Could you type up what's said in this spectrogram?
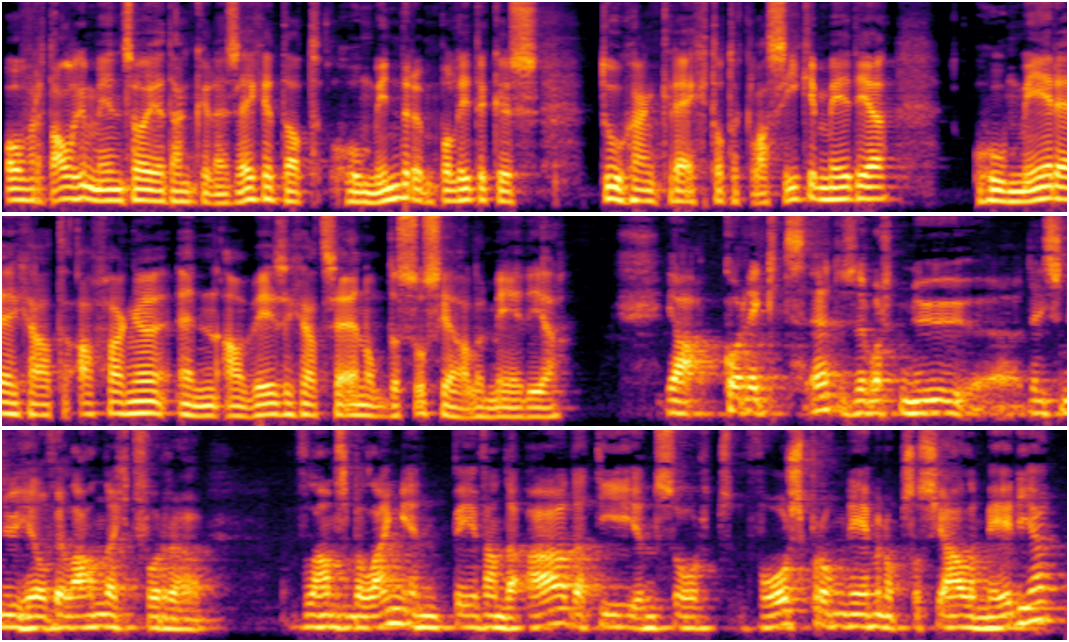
Over het algemeen zou je dan kunnen zeggen dat hoe minder een politicus toegang krijgt tot de klassieke media, hoe meer hij gaat afhangen en aanwezig gaat zijn op de sociale media. Ja, correct. Hè. Dus er, wordt nu, uh, er is nu heel veel aandacht voor uh, Vlaams Belang en P van de A, dat die een soort voorsprong nemen op sociale media.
